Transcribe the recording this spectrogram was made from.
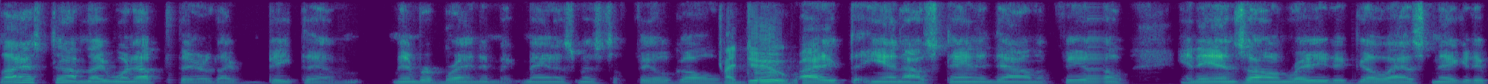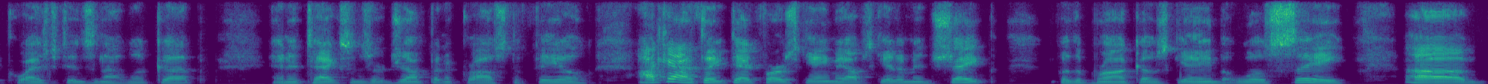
Last time they went up there, they beat them. Remember Brandon McManus missed a field goal? I do. Right at the end, I was standing down the field in the end zone, ready to go ask negative questions. And I look up and the Texans are jumping across the field. I kind of think that first game helps get them in shape for the Broncos game, but we'll see. Um,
